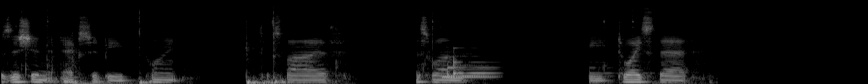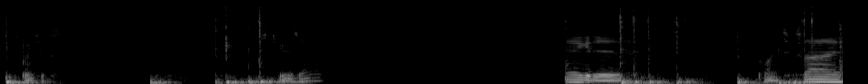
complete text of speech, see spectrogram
position x should be 0.65. This one be twice that 0.6. Does that work? Negative 0.65.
